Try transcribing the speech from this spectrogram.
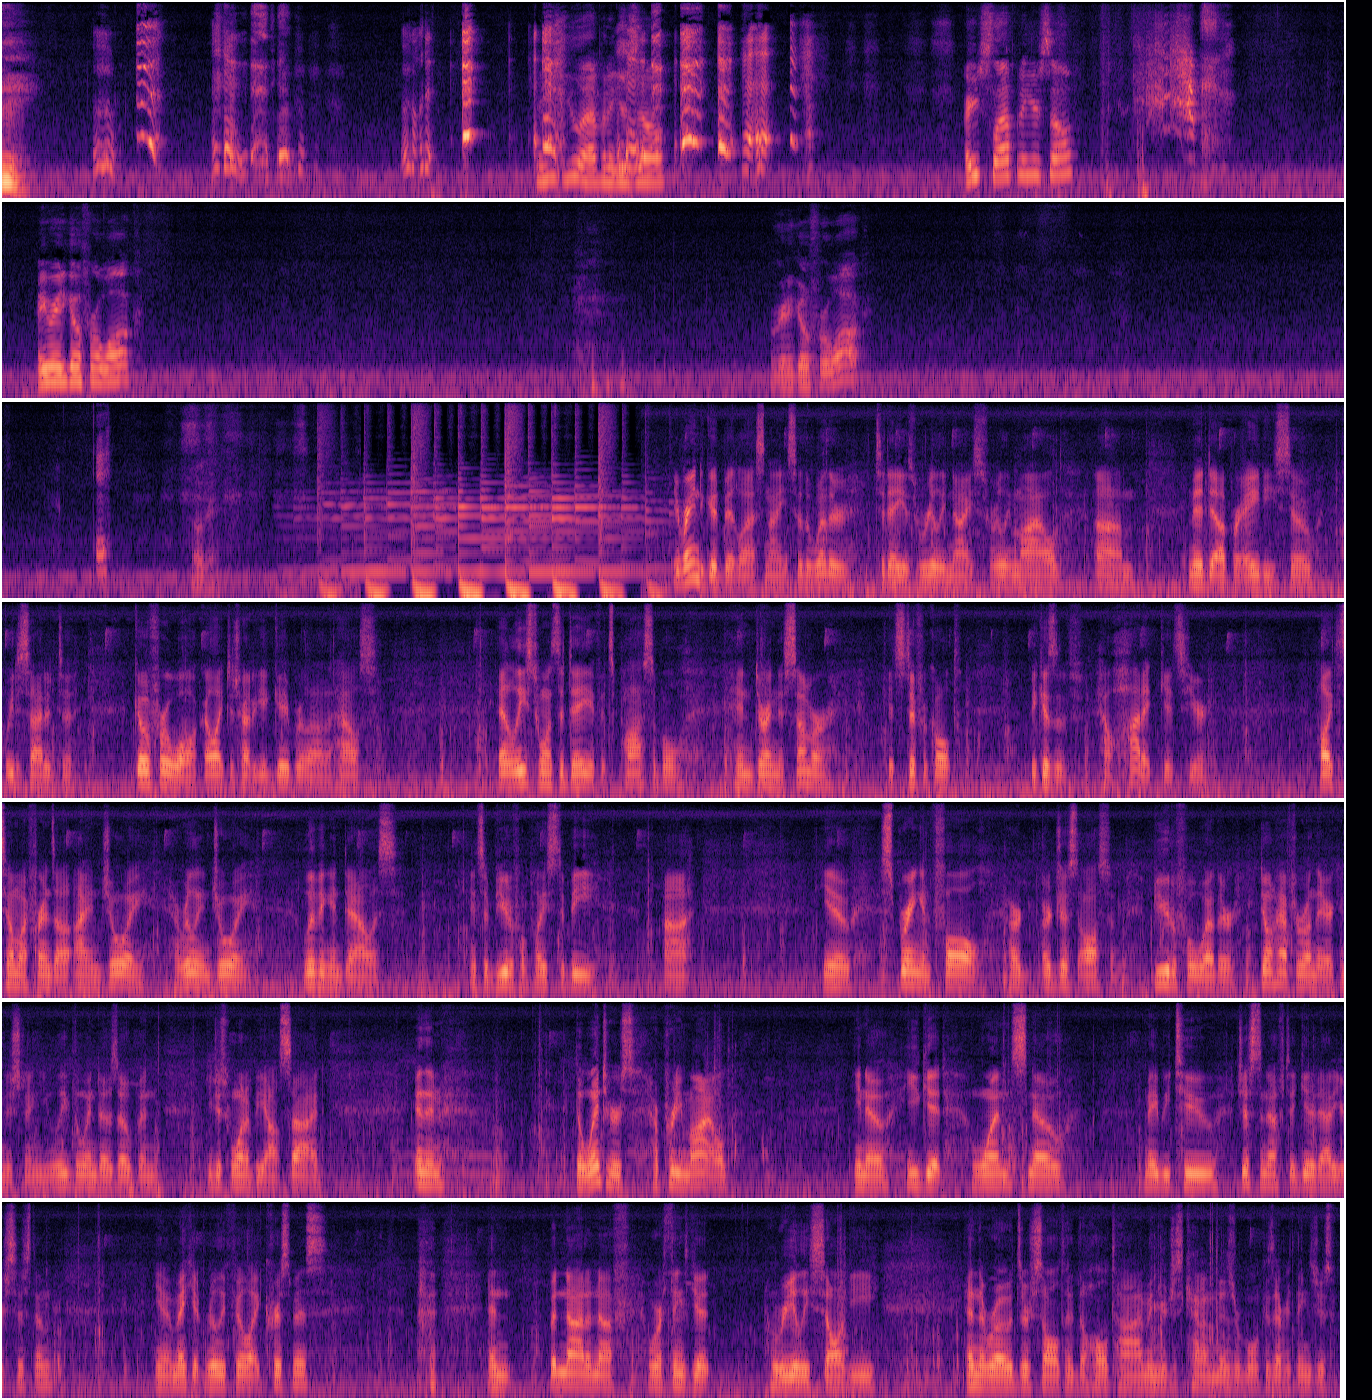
Hey. Are you, laughing at yourself? Are you slapping at yourself? Are you ready to go for a walk? We're gonna go for a walk. Okay. It rained a good bit last night, so the weather today is really nice, really mild, um, mid to upper 80s, so we decided to go for a walk. I like to try to get Gabriel out of the house at least once a day if it's possible, and during the summer it's difficult because of how hot it gets here. I like to tell my friends I, I enjoy, I really enjoy living in Dallas. It's a beautiful place to be. Uh, you know, spring and fall are, are just awesome. Beautiful weather. You don't have to run the air conditioning. You leave the windows open. You just want to be outside. And then the winters are pretty mild. You know, you get one snow, maybe two, just enough to get it out of your system. You know, make it really feel like Christmas. and but not enough where things get really soggy and the roads are salted the whole time and you're just kind of miserable because everything's just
